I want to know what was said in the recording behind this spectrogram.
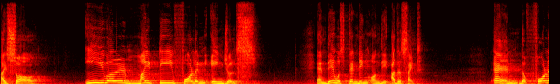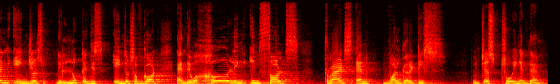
I saw evil, mighty, fallen angels, and they were standing on the other side. And the fallen angels, they looked at these angels of God and they were hurling insults, threats, and vulgarities. They were just throwing at them.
